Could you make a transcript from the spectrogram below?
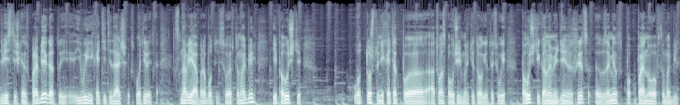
200 тысяч километров пробега, то и вы хотите дальше эксплуатировать, сновья обработайте свой автомобиль и получите вот то, что не хотят от вас получить маркетологи. То есть вы получите экономию денежных средств взамен покупая новый автомобиль.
